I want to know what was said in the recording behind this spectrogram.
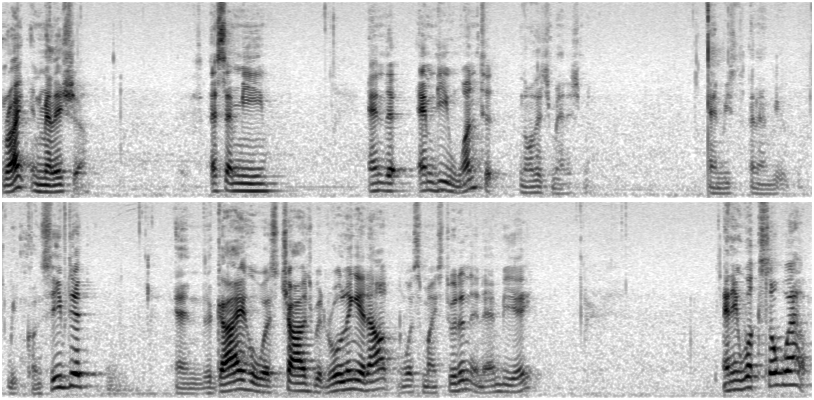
right, in Malaysia. SME, and the MD wanted knowledge management. And we, and we, we conceived it, and the guy who was charged with rolling it out was my student in MBA. And it worked so well.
